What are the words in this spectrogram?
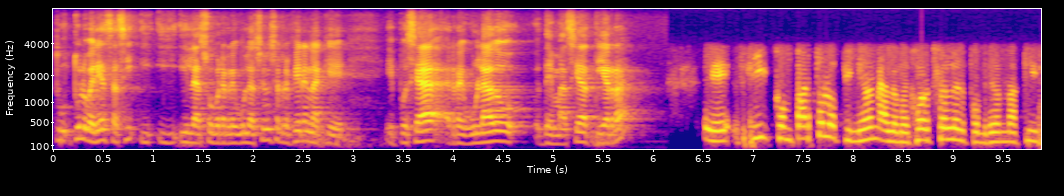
¿Tú, tú lo verías así? ¿Y, la sobreregulación se refiere a que eh, pues se ha regulado demasiada tierra? Eh, sí, comparto la opinión, a lo mejor solo le pondría un matiz.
